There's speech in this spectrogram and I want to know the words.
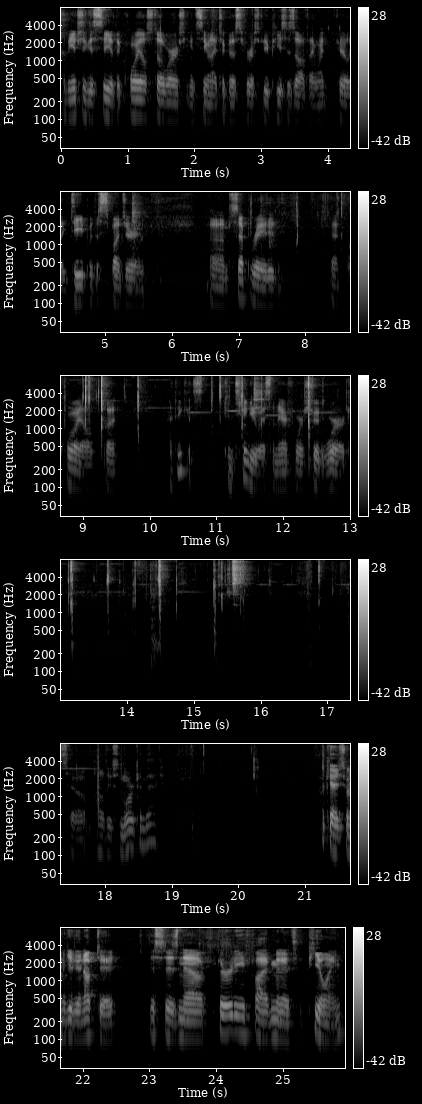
it'll be interesting to see if the coil still works. You can see when I took those first few pieces off, I went fairly deep with the spudger and um, separated that coil, but I think it's continuous and therefore should work. So I'll do some more, come back. Okay, I just want to give you an update. This is now 35 minutes of peeling.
